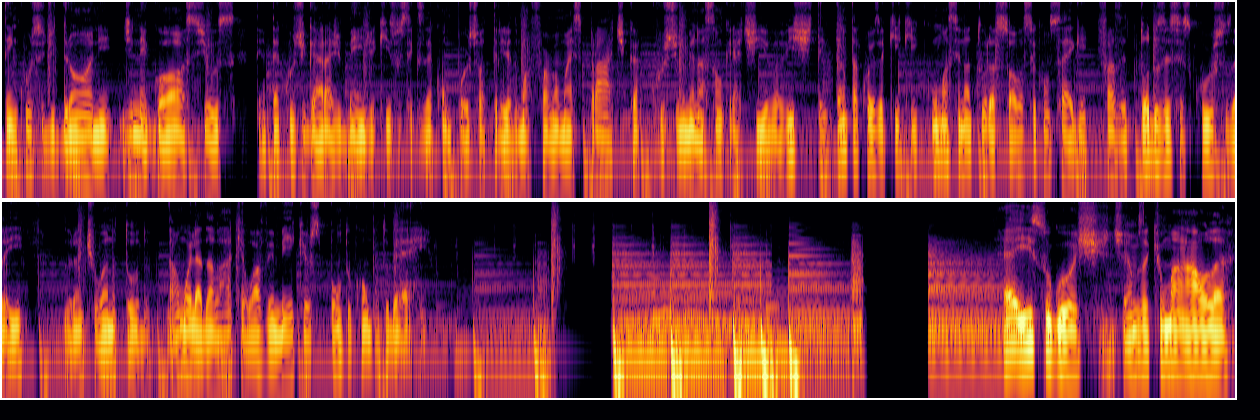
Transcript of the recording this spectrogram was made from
tem curso de drone, de negócios, Tem até curso de garage band aqui, se você quiser compor sua trilha de uma forma mais prática, curso de iluminação criativa. Vixe, tem tanta coisa aqui que com uma assinatura só você consegue fazer todos esses cursos aí durante o ano todo. Dá uma olhada lá que é o avemakers.com.br. É isso, Goshi. Tivemos aqui uma aula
